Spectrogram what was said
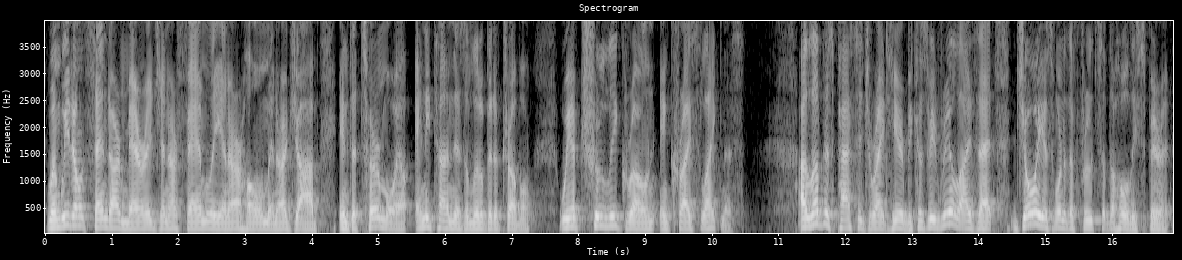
when we don't send our marriage and our family and our home and our job into turmoil anytime there's a little bit of trouble, we have truly grown in Christ's likeness. I love this passage right here because we realize that joy is one of the fruits of the Holy Spirit.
